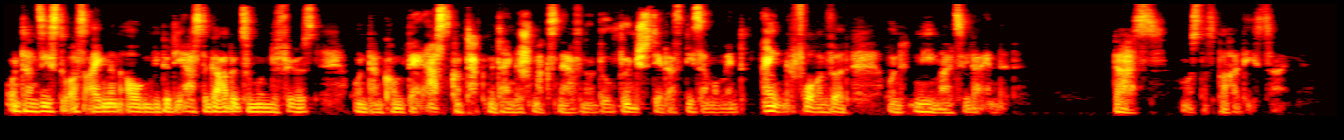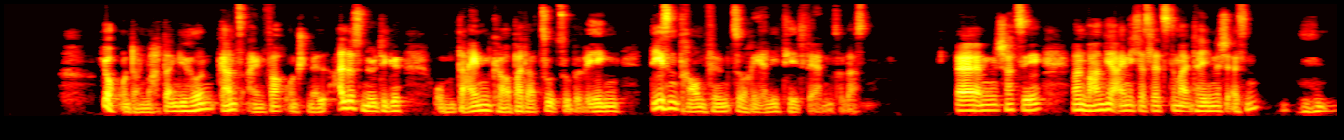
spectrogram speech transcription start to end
Und dann siehst du aus eigenen Augen, wie du die erste Gabel zum Munde führst. Und dann kommt der Erstkontakt mit deinen Geschmacksnerven und du wünschst dir, dass dieser Moment eingefroren wird und niemals wieder endet. Das muss das Paradies sein. Ja, und dann macht dein Gehirn ganz einfach und schnell alles Nötige, um deinen Körper dazu zu bewegen, diesen Traumfilm zur Realität werden zu lassen. Ähm, Schatzi, wann waren wir eigentlich das letzte Mal italienisch essen?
